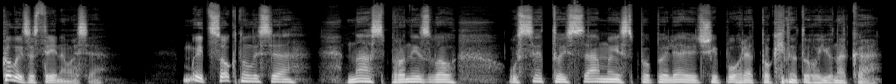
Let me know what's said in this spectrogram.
Коли зустрінемося? Ми цокнулися, нас пронизував усе той самий спопиляючий погляд покинутого юнака.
